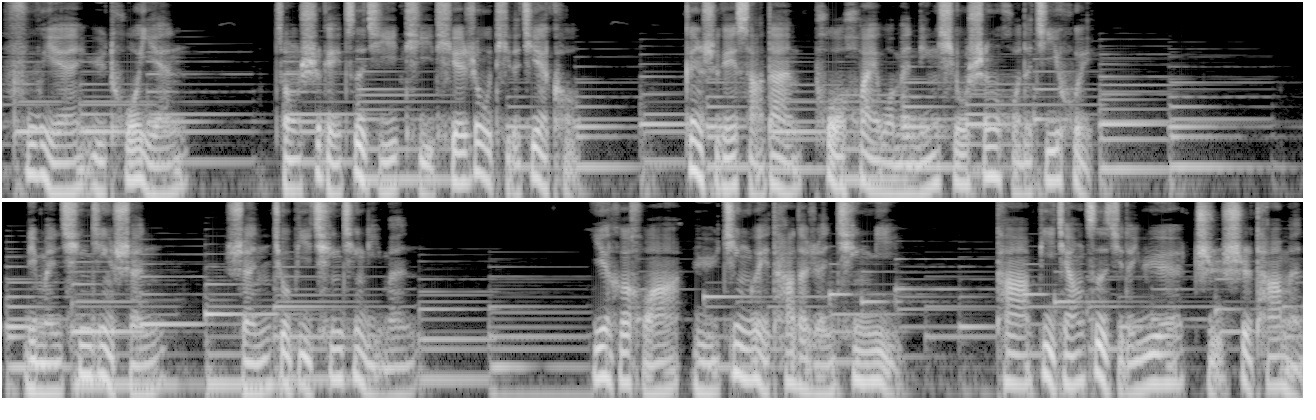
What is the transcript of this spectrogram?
敷衍与拖延，总是给自己体贴肉体的借口，更是给撒旦破坏我们灵修生活的机会。你们亲近神，神就必亲近你们。耶和华与敬畏他的人亲密，他必将自己的约指示他们。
